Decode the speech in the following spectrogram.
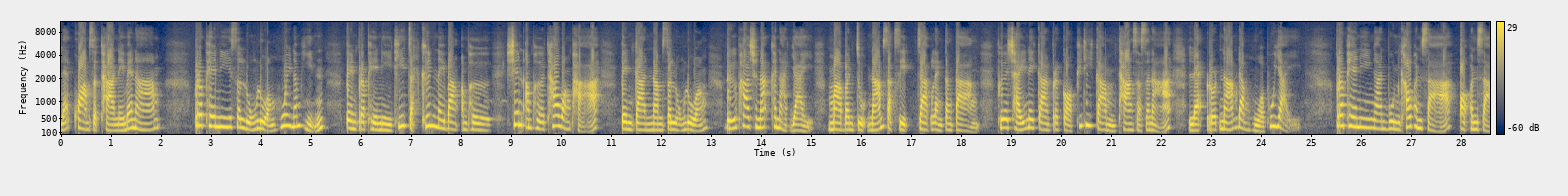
และความศรัทธาในแม่น้ำ ประเพณีสลุงหลวงห้วยน้ำหิน เป็นประเพณีที่จัดขึ้นในบางอำเภอ เช่นอำเภอท่าวังผา เป็นการนำสลุงหลวง หรือภาชนะขนาดใหญ่ มาบรรจุน้ำศักดิ์สิทธิ์จากแหล่งต่างๆ เพื่อใช้ในการประกอบพิธีกรรมทางศาสนา และรดน้ำดำหัวผู้ใหญ่ ประเพณีงานบุญเข้าพรรษา ออกพรรษา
